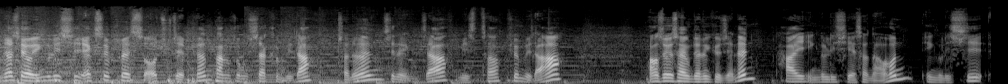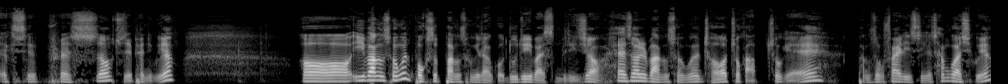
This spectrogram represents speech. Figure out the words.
안녕하세요. English Expresso 주제편 방송 시작합니다. 저는 진행자 Mr. Q입니다. 방송에 사용되는 교재는 Hi English에서 나온 English Expresso 주제편이고요. 어, 이 방송은 복습 방송이라고 누누이 말씀드리죠. 해설 방송은 저쪽 앞쪽에 방송 파일이 있으니까 참고하시고요.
